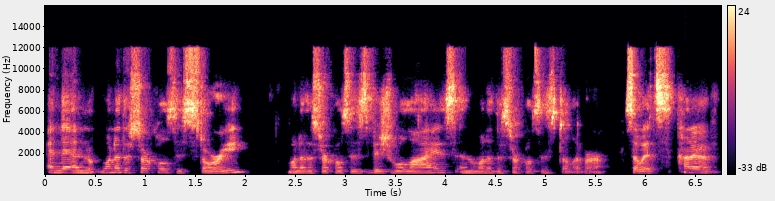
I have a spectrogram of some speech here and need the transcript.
And then one of the circles is story, one of the circles is visualize, and one of the circles is deliver. So it's kind of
